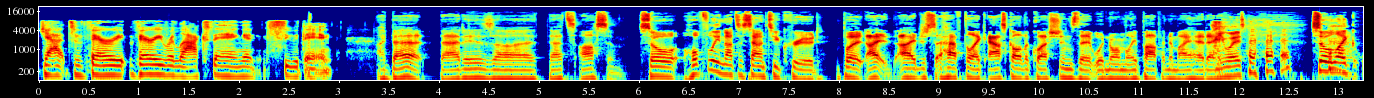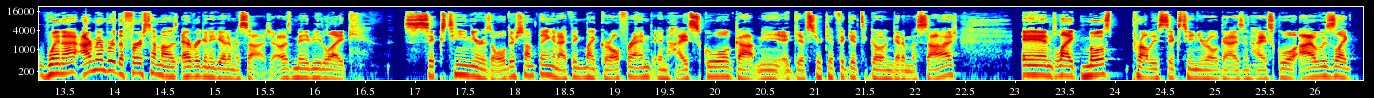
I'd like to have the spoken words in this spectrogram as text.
yeah it's very very relaxing and soothing I bet that is uh that's awesome. So hopefully not to sound too crude, but I I just have to like ask all the questions that would normally pop into my head anyways. so like when I I remember the first time I was ever going to get a massage. I was maybe like 16 years old or something and I think my girlfriend in high school got me a gift certificate to go and get a massage. And like most probably 16 year old guys in high school, I was like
